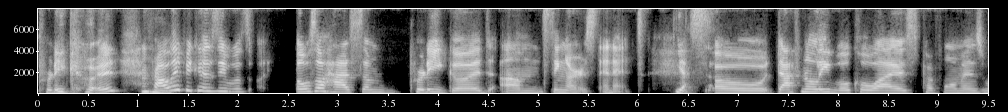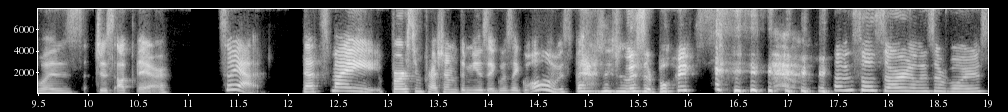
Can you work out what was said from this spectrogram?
pretty good, mm-hmm. probably because it was also has some pretty good um singers in it. Yes. So definitely vocal wise performance was just up there. So yeah, that's my first impression of the music was like, oh, it's better than Lizard Boys. I'm so sorry, Lizard Boys.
